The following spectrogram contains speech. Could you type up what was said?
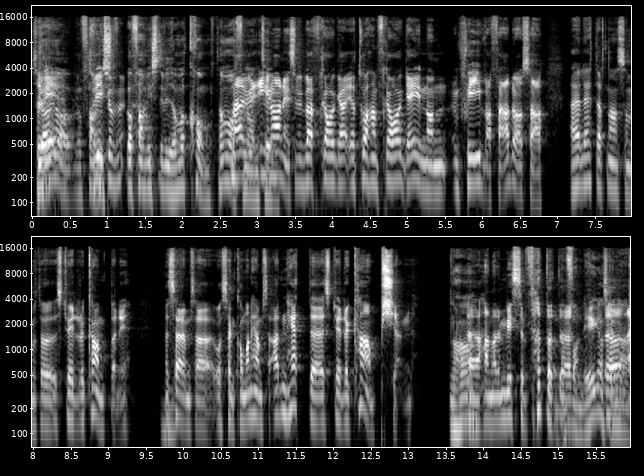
Så ja, vi- ja. Vad fan, vi och- vad fan visste vi om vad Compton var för Nej, någonting? ingen aning. Så vi började fråga. Jag tror han frågade i någon en skivaffär då och sa jag letar efter någon som heter Straight Outta Company. Men sen så här, och sen kom han hem och sa ah, den hette Straight Outta Comption. Eh, han hade missuppfattat det. fan, det är ganska nära.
